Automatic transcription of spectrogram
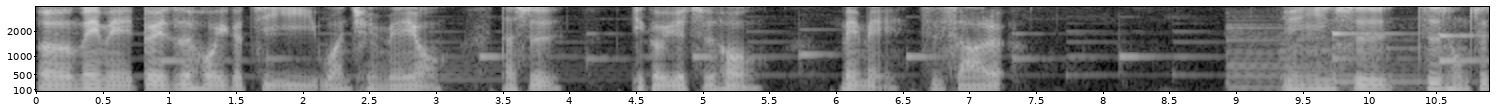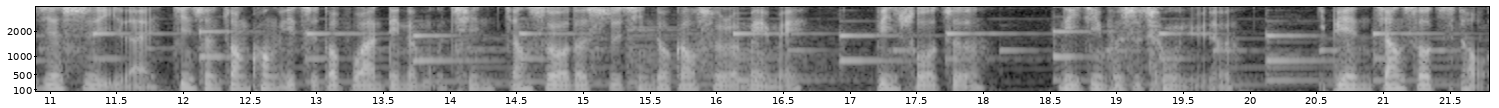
而妹妹对最后一个记忆完全没有。但是一个月之后，妹妹自杀了，原因是自从这件事以来，精神状况一直都不安定的母亲，将所有的事情都告诉了妹妹，并说着：“你已经不是处女了。”一边将手指头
